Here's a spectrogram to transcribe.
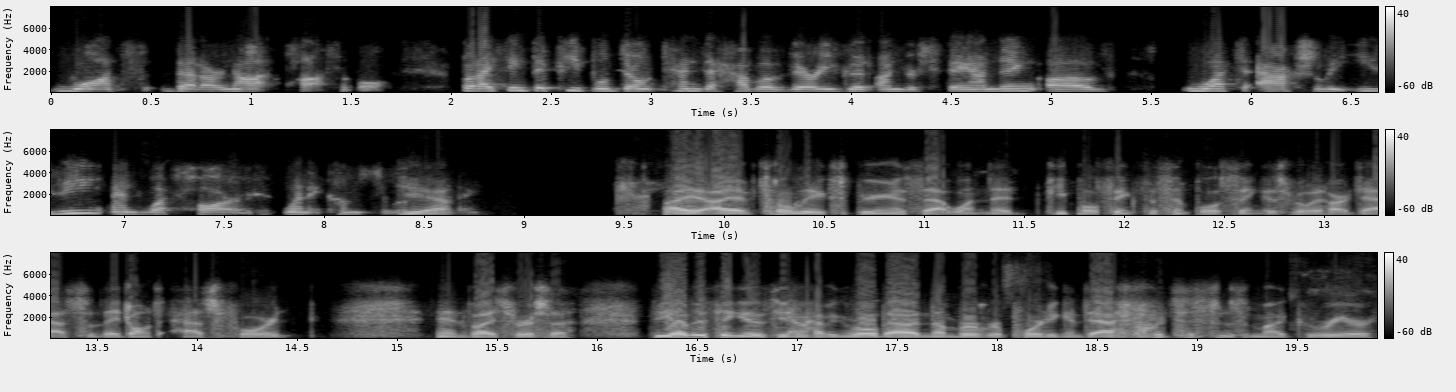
wants that are not possible. But I think that people don't tend to have a very good understanding of what's actually easy and what's hard when it comes to reporting. Yeah. I, I have totally experienced that one, that people think the simplest thing is really hard to ask, so they don't ask for it, and vice versa. The other thing is, you know, having rolled out a number of reporting and dashboard systems in my career,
